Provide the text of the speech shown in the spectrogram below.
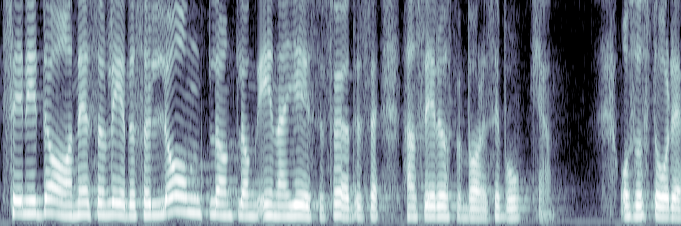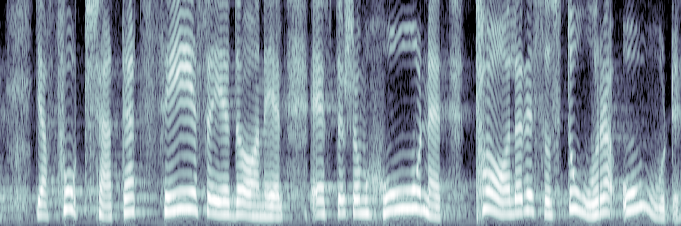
Ser ni Daniel som levde så långt, långt, långt innan Jesu födelse. Han ser uppenbarelseboken. Och så står det, jag fortsatte att se, säger Daniel, eftersom hornet talade så stora ord.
